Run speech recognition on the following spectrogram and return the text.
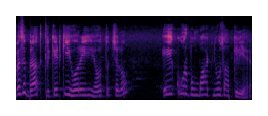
वैसे बात क्रिकेट की हो रही हो तो चलो एक और बुम्बाट न्यूज़ आपके लिए है।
